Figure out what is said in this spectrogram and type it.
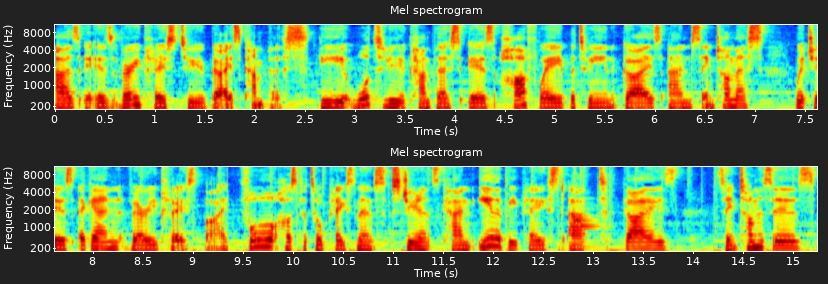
as it is very close to Guy's campus. The Waterloo campus is halfway between Guy's and St Thomas which is again very close by. For hospital placements, students can either be placed at Guy's, St Thomas's,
